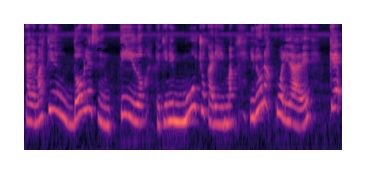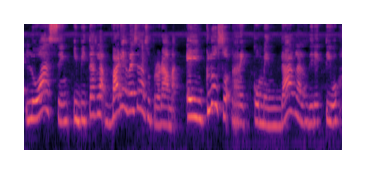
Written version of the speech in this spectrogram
que además tiene un doble sentido, que tiene mucho carisma y ve unas cualidades que lo hacen invitarla varias veces a su programa e incluso recomendarla a los directivos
